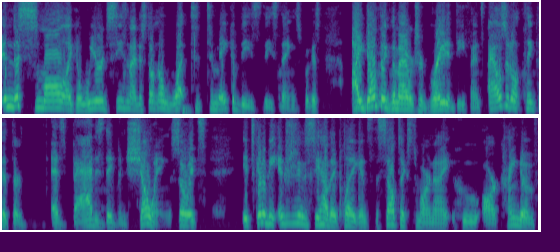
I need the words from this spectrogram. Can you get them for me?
in this small, like a weird season, I just don't know what to, to make of these these things because I don't think the Mavericks are great at defense. I also don't think that they're as bad as they've been showing. So it's it's going to be interesting to see how they play against the Celtics tomorrow night, who are kind of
